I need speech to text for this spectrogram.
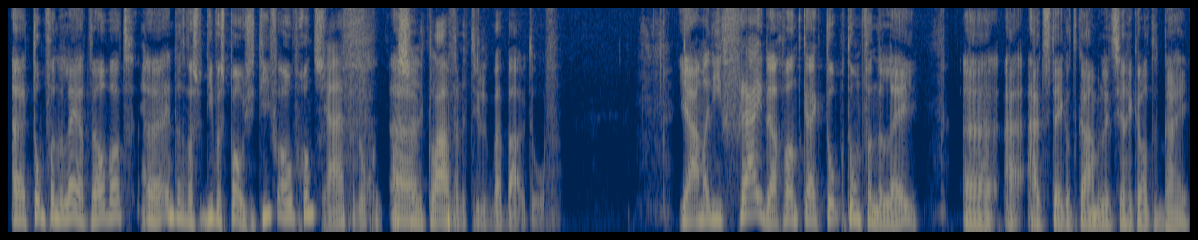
Uh, Tom van der Lee had wel wat. en dat was, die was positief overigens. Ja, en vanochtend was Klaver natuurlijk bij Buitenhof. Ja, maar die vrijdag, want kijk, Tom, Tom van der Lee, uh, uitstekend Kamerlid, zeg ik er altijd bij.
